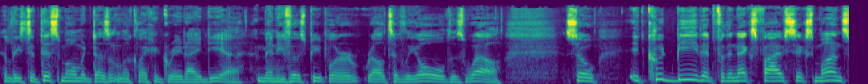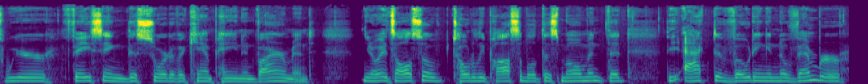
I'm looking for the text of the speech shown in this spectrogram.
at least at this moment, doesn't look like a great idea. Many of those people are relatively old as well. So it could be that for the next five, six months, we're facing this sort of a campaign environment. You know, it's also totally possible at this moment that the active voting in November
